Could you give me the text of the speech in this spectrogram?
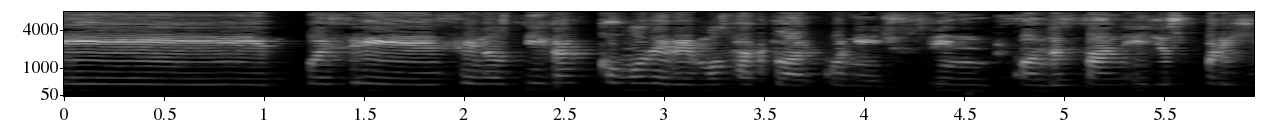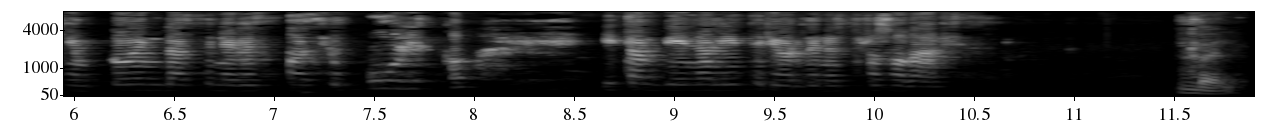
eh, pues eh, se nos diga cómo debemos actuar con ellos en, cuando están ellos por ejemplo en, en el espacio público y también al interior de nuestros hogares vale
